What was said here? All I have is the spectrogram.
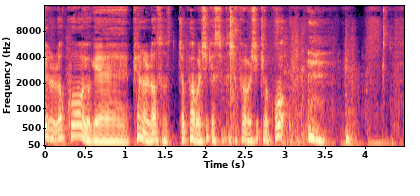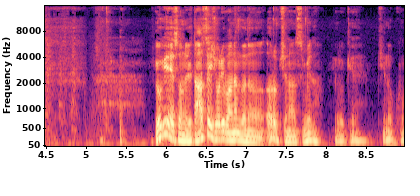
키를 넣고 여기에 핀을 넣어서 접합을 시켰습니다. 접합을 시켰고 여기에서는 일단 아세이 조립하는 거는 어렵진 않습니다. 이렇게 키 넣고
